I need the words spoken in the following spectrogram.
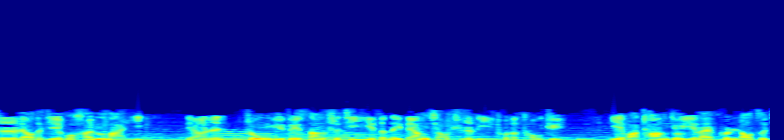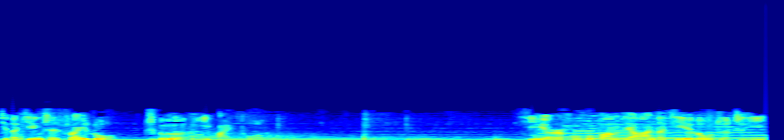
治疗的结果很满意，两人终于对丧失记忆的那两小时理出了头绪，也把长久以来困扰自己的精神衰弱彻底摆脱了。希尔夫妇绑架案的揭露者之一。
